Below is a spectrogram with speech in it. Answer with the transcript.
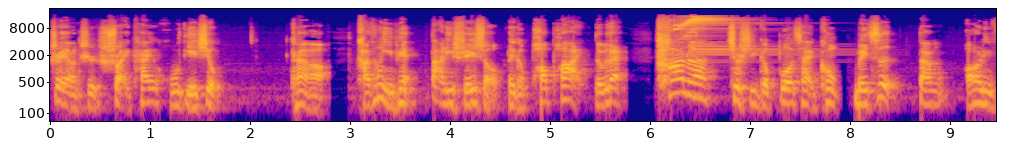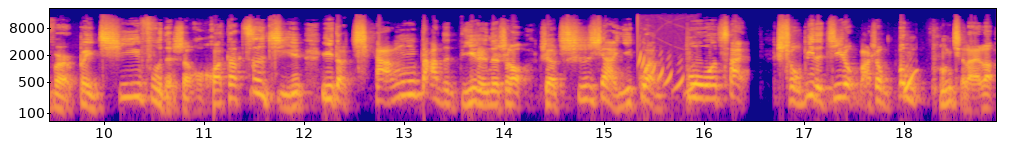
这样吃，甩开蝴蝶袖。看啊，卡通影片《大力水手》那个 Popeye，对不对？他呢就是一个菠菜控。每次当 Oliver 被欺负的时候，或他自己遇到强大的敌人的时候，只要吃下一罐菠菜，手臂的肌肉马上蹦捧起来了。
